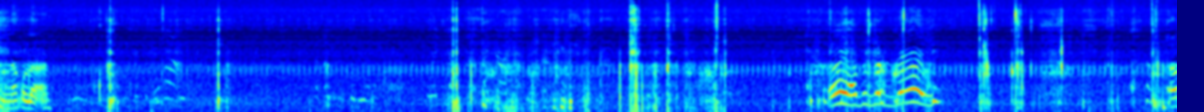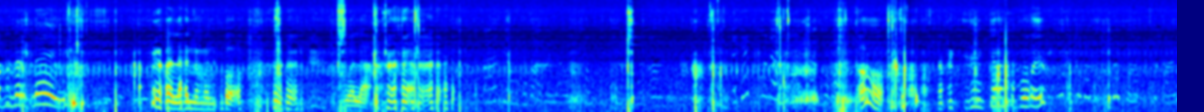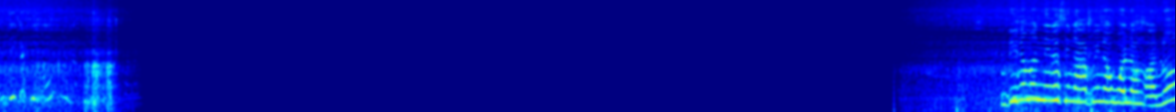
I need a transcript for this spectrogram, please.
Yo, tinan ako laan. Oy, happy birthday! Happy birthday! Wala naman po. Wala. Oo. Oh, napicturean ko po kayo. Hindi naman nila sinabi na walang ano.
